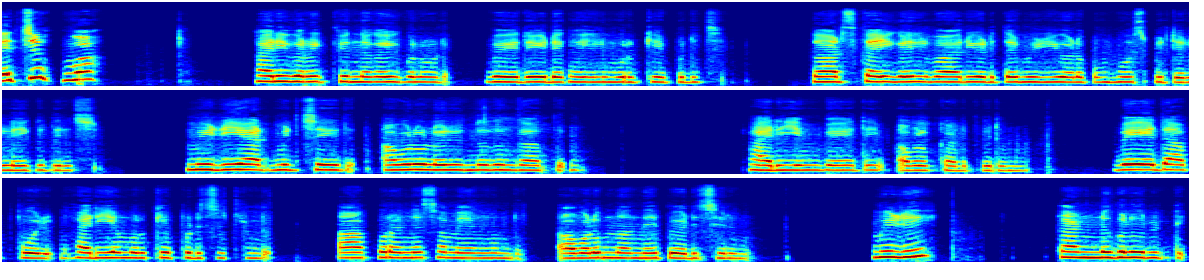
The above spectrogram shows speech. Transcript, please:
ലച്ചു വാ. ഹരി വിറയ്ക്കുന്ന കൈകളോട് വേദയുടെ കയ്യിൽ മുറുക്കെ പിടിച്ച് ഗാർഡ്സ് കൈകളിൽ വാരിയെടുത്ത മിഴിയോടൊപ്പം ഹോസ്പിറ്റലിലേക്ക് തിരിച്ചു. മിഴിയെ അഡ്മിറ്റ് ചെയ്ത് അവൾ ഉണരുന്നതും കാത്തു ഹരിയും വേദയും അവൾക്കടുത്തിരുന്നു. വേദ അപ്പോഴും ഹരിയെ മുറുക്കെ പിടിച്ചിട്ടുണ്ട്. ആ കുറഞ്ഞ സമയം കൊണ്ട് അവളും നന്നേ പേടിച്ചിരുന്നു. മിഴി കണ്ണുകൾ ഉരുട്ടി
